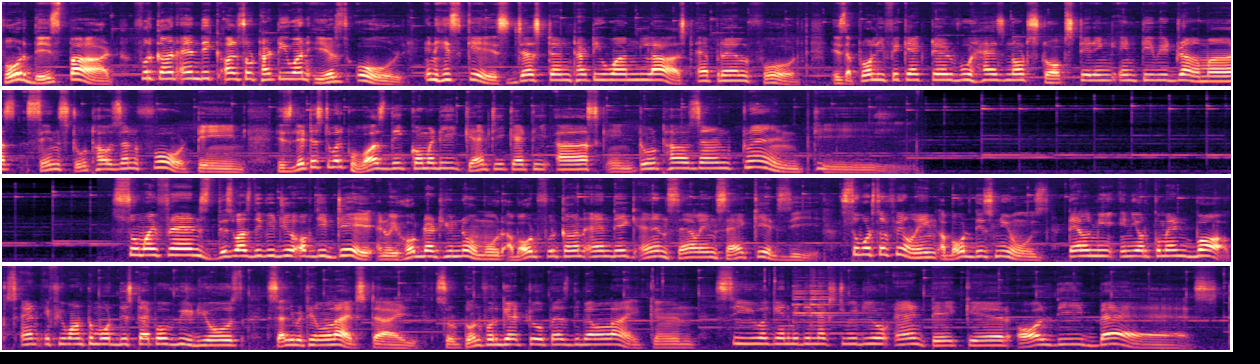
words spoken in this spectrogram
For this part, Furkan Andıç also 31 years old, in his case just turned 31 last April 4th, is a prolific actor who has not stopped starring in TV dramas since 2014. His latest work was the comedy Catty Catty Ask in 2020. So my friends, this was the video of the day and we hope that you know more about Furkan Andıç and Selin Şekerci. So what's your feeling about this news? Tell me in your comment box and if you want to more this type of videos, celebrity lifestyle. So don't forget to press the bell icon. See you again with the next video and take care all the best.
